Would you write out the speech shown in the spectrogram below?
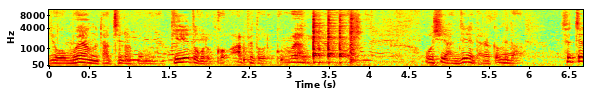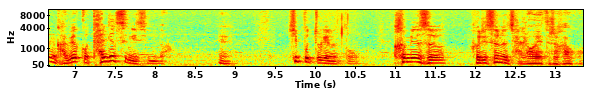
이 모양 자체를 보면 뒤에도 그렇고 앞에도 그렇고 모양이 옷이 완전히 다를 겁니다. 첫째는 가볍고 탄력성이 있습니다. 예. 힙부 쪽에는 또 크면서 허리선은 잘 로에 들어가고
